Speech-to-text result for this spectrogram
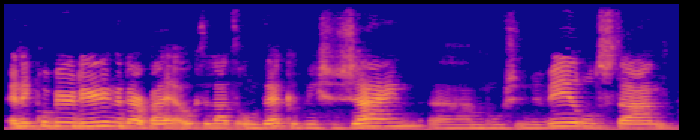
En ik probeer leerlingen daarbij ook te laten ontdekken wie ze zijn, um, hoe ze in de wereld staan.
